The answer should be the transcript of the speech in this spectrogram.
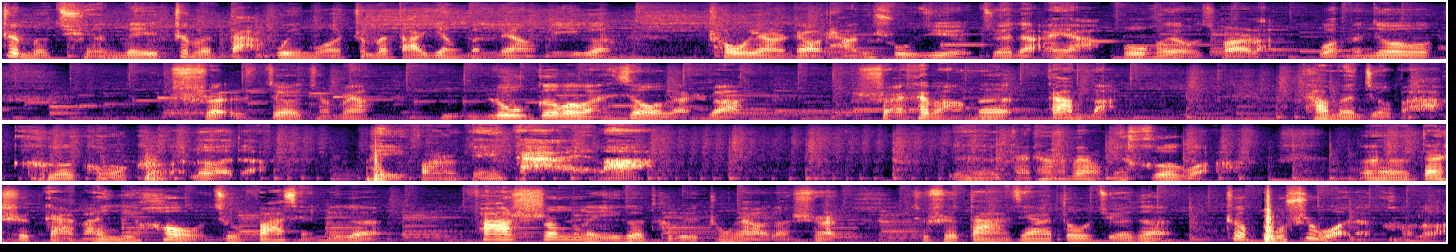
这么权威、这么大规模、这么大样本量的一个抽样调查的数据，觉得哎呀不会有错了，我们就甩就什么呀，撸胳膊挽袖子是吧？甩开膀子干吧！他们就把可口可乐的配方给改了，呃，改成什么样我没喝过啊，呃，但是改完以后就发现那个发生了一个特别重要的事儿，就是大家都觉得这不是我的可乐，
